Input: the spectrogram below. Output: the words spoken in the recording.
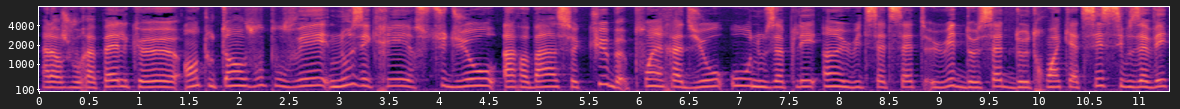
Alors, je vous rappelle que en tout temps, vous pouvez nous écrire studio@cube.radio ou nous appeler 1 877 827 2346 si vous avez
